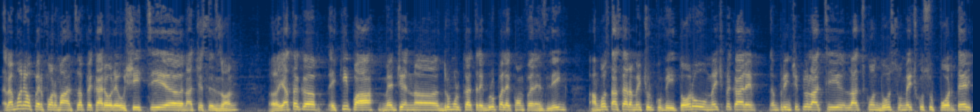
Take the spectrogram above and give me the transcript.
Rămâne o performanță pe care o reușiți uh, în acest sezon. Uh, iată că echipa merge în drumul către grupele Conference League am văzut aseară meciul cu viitorul, un meci pe care în principiu l-ați, l-ați condus, un meci cu suporteri,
